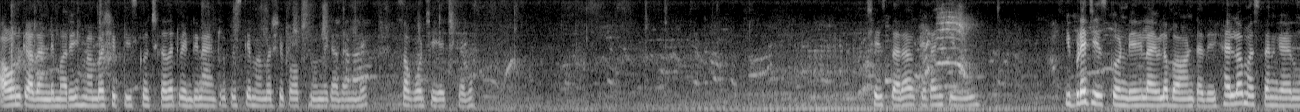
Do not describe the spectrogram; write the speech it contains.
అవును కదండి. మరి మెంబర్షిప్ తీసుకోవచ్చు కదా. ట్వంటీ నైన్ రూపీస్కే మెంబర్షిప్ ఆప్షన్ ఉంది కదండి. సపోర్ట్ చేయొచ్చు కదా. చేస్తారా? Okay thank you. ఇప్పుడే చేసుకోండి. లైవ్లో బాగుంటుంది. హలో మస్తాన్ గారు.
